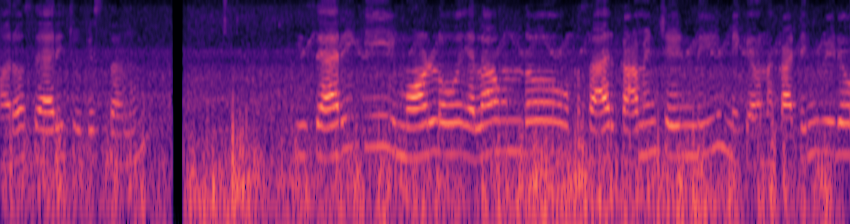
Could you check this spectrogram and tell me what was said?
మరో శారీ చూపిస్తాను. ఈ శారీకి ఈ మోడల్ ఎలా ఉందో ఒకసారి కామెంట్ చేయండి. మీకు ఏమైనా కటింగ్ వీడియో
